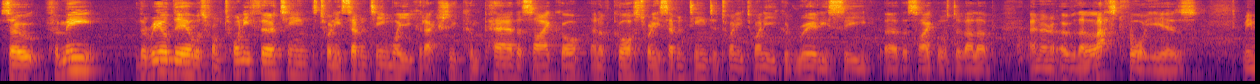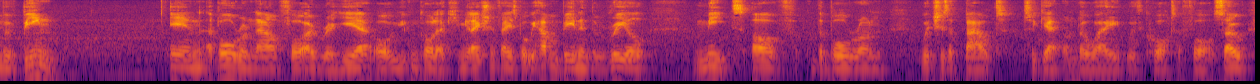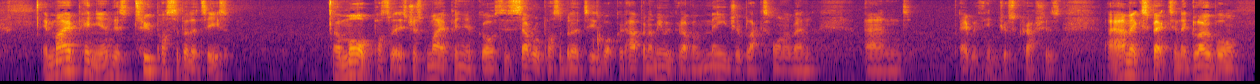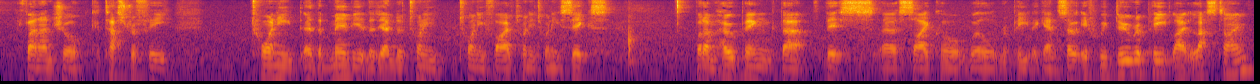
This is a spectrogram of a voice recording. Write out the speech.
So for me, the real deal was from 2013 to 2017 where you could actually compare the cycle. And of course 2017 to 2020 you could really see uh, the cycles develop. And then over the last four years i mean we've been in a bull run now for over a year or you can call it accumulation phase but we haven't been in the real meat of the bull run which is about to get underway with quarter four. So in my opinion there's two possibilities or more possible. It's just my opinion, of course. There's several possibilities what could happen. I mean, we could have a major black swan event, and everything just crashes. I am expecting a global financial catastrophe. 20 at the, maybe at the end of 2025 2026 but i'm hoping that this uh, cycle will repeat again so if we do repeat like last time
